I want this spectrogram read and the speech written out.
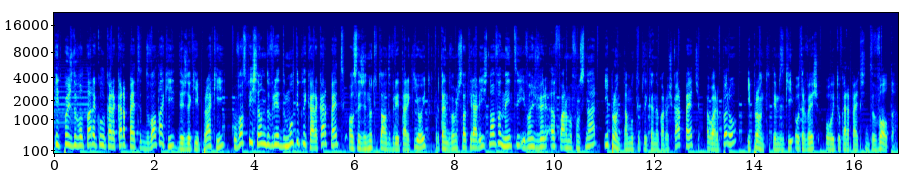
e depois de voltar a colocar a carpete de volta aqui, desde aqui para aqui, o vosso pistão deveria de multiplicar a carpete, ou seja, no total deveria estar aqui 8, portanto vamos só tirar isto novamente e vamos ver a forma funcionar, e pronto, está multiplicando agora os carpetes, agora parou, e pronto, temos aqui outra vez 8 carpetes de volta.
